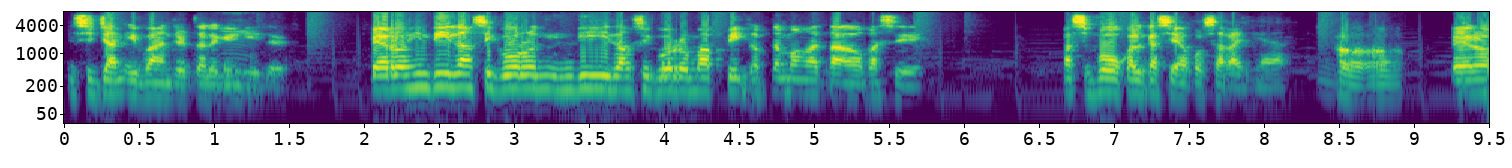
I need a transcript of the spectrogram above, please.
si John Evander talaga yung Mm. leader. Pero hindi lang siguro hindi lang siguro ma-pick up ng mga tao kasi mas vocal kasi ako sa kanya. Oo. Pero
